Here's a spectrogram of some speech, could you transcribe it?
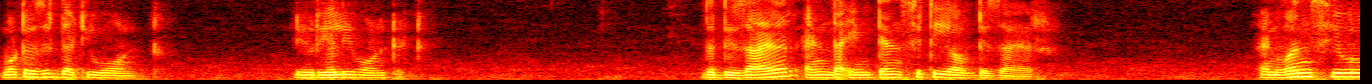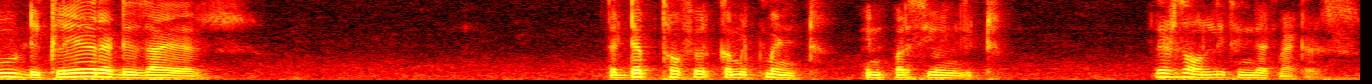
What is it that you want? Do you really want it? The desire and the intensity of desire. And once you declare a desire, the depth of your commitment in pursuing it, that's the only thing that matters.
